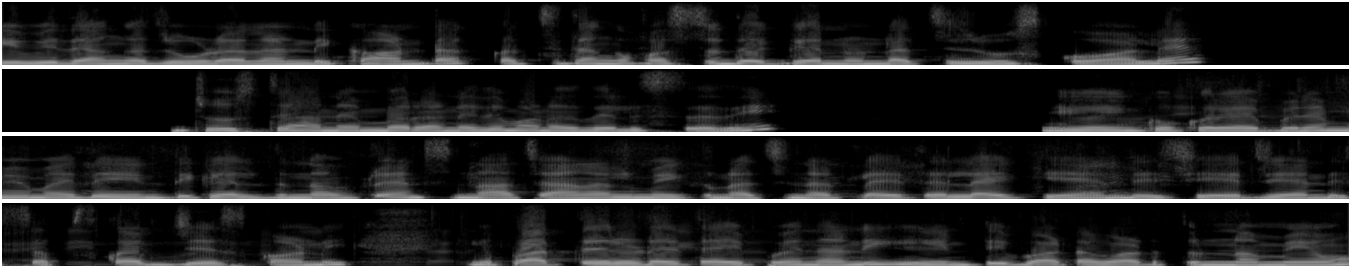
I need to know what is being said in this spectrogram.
ఈ విధంగా చూడాలండి. కాంటాక్ట్ ఖచ్చితంగా ఫస్ట్ దగ్గర నుండి వచ్చి చూసుకోవాలి. చూస్తే ఆ నెంబర్ అనేది మనకు తెలుస్తుంది. ఇక ఇంకొకరు అయిపోయినా మేమైతే ఇంటికి వెళ్తున్నాం ఫ్రెండ్స్. నా ఛానల్ మీకు నచ్చినట్లయితే లైక్ చేయండి షేర్ చేయండి సబ్స్క్రైబ్ చేసుకోండి. ఇక పత్తేరుడు అయితే అయిపోయిందండి. ఇంటి బాట పడుతున్నాం మేము.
